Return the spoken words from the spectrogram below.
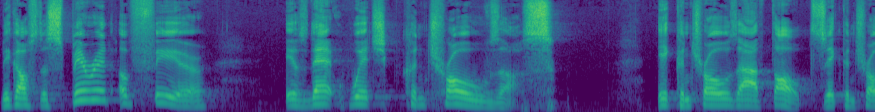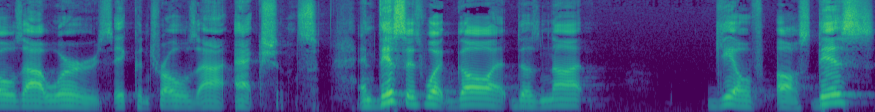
because the spirit of fear is that which controls us. It controls our thoughts, it controls our words, it controls our actions. And this is what God does not give us. This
